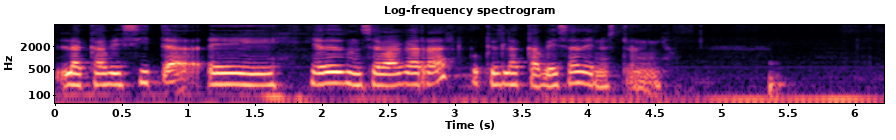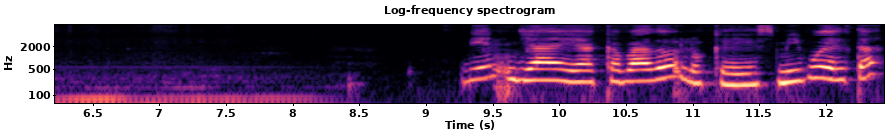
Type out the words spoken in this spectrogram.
la cabecita eh, ya de donde se va a agarrar lo que es la cabeza de nuestro niño Bien, ya he acabado lo que es mi vuelta,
